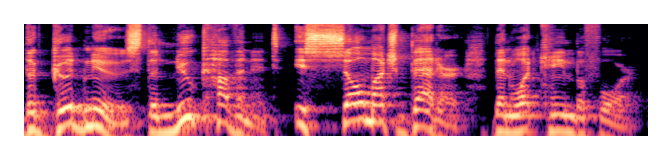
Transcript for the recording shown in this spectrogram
the good news, the new covenant is so much better than what came before.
